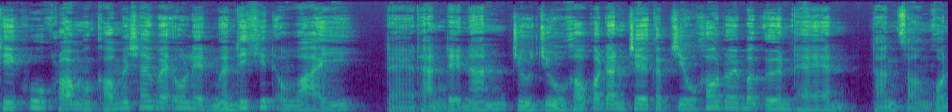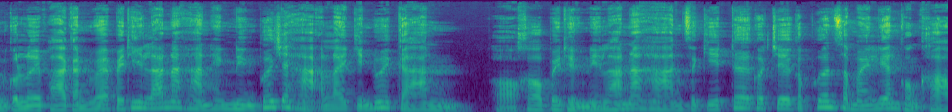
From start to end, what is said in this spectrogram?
ที่คู่ครองของเขาไม่ใช่ไวโอเลตเหมือนที่คิดเอาไว้แต่ทันใดนั้นจู่ๆเขาก็ดันเจอกับจิวเข้าโดยบังเอิญแทน ทั้งสองคนก็เลยพากันแวะไปที่ร้านอาหารแห่งหนึ่งเพื่อจะหาอะไรกินด้วยกัน พอเข้าไปถึงในร้านอาหารสกีตเตอร์ก็เจอกับเพื่อนสมัยเรียนของเขา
